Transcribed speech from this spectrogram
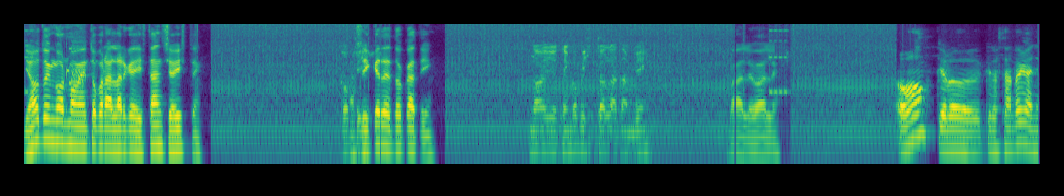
Yo no tengo armamento para larga distancia, ¿viste? Copy. Así que te toca a ti. No, yo tengo pistola también. Vale, vale. Ojo, que lo, que lo están regañando.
